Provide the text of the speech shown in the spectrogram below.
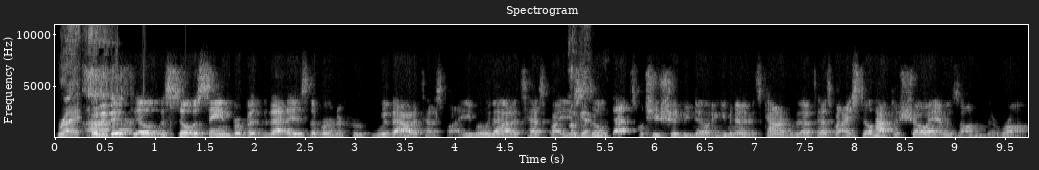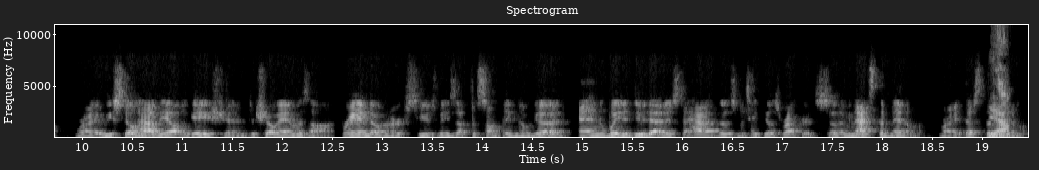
Right. But Uh, is still it's still the same, but that is the burden of proof without a test buy. Even without a test buy, you Okay. still that's what you should be doing. Even if it's counterfeit without a test buy, I still have to show Amazon they're wrong, right? We still have the obligation to show Amazon brand owner, excuse me, is up to something no good. And the way to do that is to have those meticulous records. So I mean that's the minimum, right? That's the Yeah. minimum.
